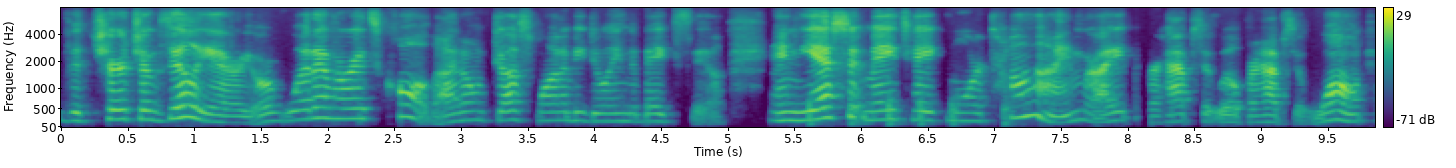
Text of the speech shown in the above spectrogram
the church auxiliary or whatever it's called. I don't just want to be doing the bake sale. And yes, it may take more time, right? Perhaps it will, perhaps it won't.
